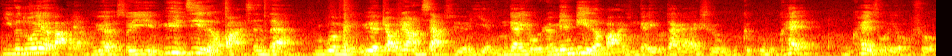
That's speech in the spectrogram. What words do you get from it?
一个多月吧，两个月，所以预计的话，现在如果每个月照这样下去，也应该有人民币的话，应该有大概是五五 K 五 K 左右，说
